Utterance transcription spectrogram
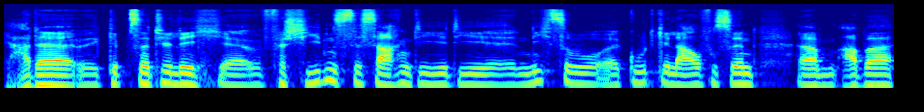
Ja, da gibt es natürlich äh, verschiedenste Sachen, die, die nicht so äh, gut gelaufen sind. Ähm, aber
